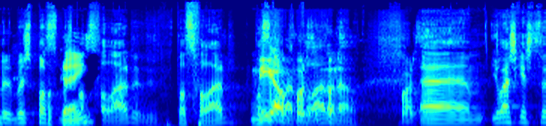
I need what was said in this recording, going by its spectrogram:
Mas, mas posso, okay? mas posso falar? Posso falar? Posso Miguel, falar, força, falar ou não? Uh, eu acho que esta,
